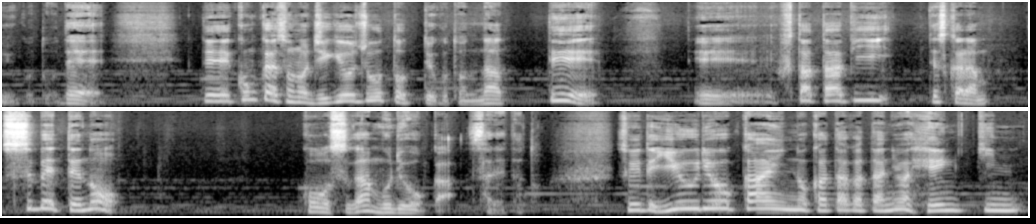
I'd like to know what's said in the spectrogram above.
いうことでで今回その事業譲渡っていうことになって、えー、再びですから全てのコースが無料化されたと。それで有料会員の方々には返金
